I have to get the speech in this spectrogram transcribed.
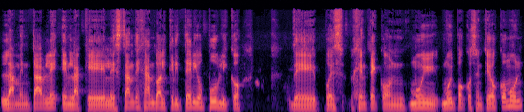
lamentable en la que le están dejando al criterio público de pues gente con muy muy poco sentido común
